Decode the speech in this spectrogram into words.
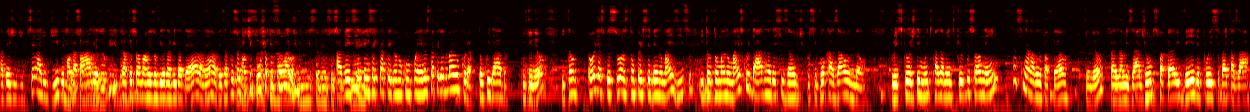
às vezes de, de, sei lá, de dívida, de Uma pessoa mal trabalho. resolvida. Uma pessoa mal resolvida na vida dela, né? Às vezes a pessoa Uma que te pessoa puxa que pro fundo. Às vezes você pensa que tá pegando um companheiro, você tá pegando uma âncora. Então cuidado, entendeu? Então hoje as pessoas estão percebendo mais isso e estão tomando mais cuidado na decisão de tipo assim, vou casar ou não. Por isso que hoje tem muito casamento que o pessoal nem assina nada no papel, entendeu? Faz amizade, junta os papel e vê depois se vai casar.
